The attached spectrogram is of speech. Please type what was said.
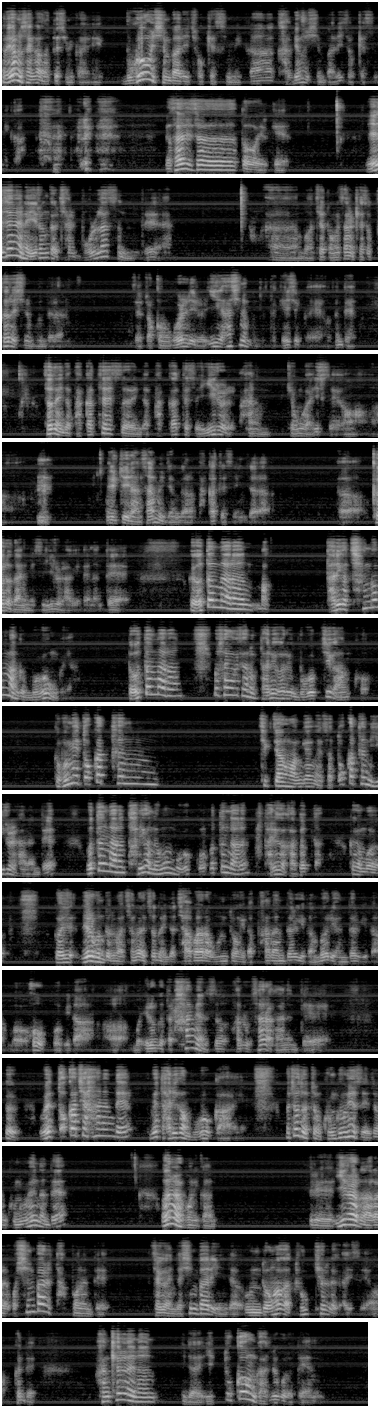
여러분 생각 어떠십니까? 무거운 신발이 좋겠습니까? 가벼운 신발이 좋겠습니까 사실 저도 이렇게 예전에는 이런 걸 잘 몰랐었는데 어, 뭐제 동영상을 계속 들으시는 분들은 이제 조금 원리를 이해하시는 분들도 계실 거예요. 근데 저도 이제 바깥에서 이제 바깥에서 일을 하는 경우가 있어요. 어, 일주일에 한 3일 정도는 바깥에서 이제 어, 걸어 다니면서 일을 하게 되는데 그 어떤 날은 막 다리가 천것만큼 무거운 거야. 또 어떤 날은 뭐 생각처럼 다리가 그렇게 무겁지가 않고 그 분명히 똑같은 직장 환경에서 똑같은 일을 하는데 어떤 날은 다리가 너무 무겁고 어떤 날은 다리가 가볍다. 그러니까 뭐 그 여러분들 마찬가지 저도 이제 자바라 운동이다 팔 흔들기다 머리 흔들기다 뭐 호흡법이다 어, 뭐 이런 것들 하면서 하루를 살아가는데 그 왜 똑같이 하는데 왜 다리가 무거울까? 저도 좀 궁금했어요. 좀 궁금했는데 어느 날 보니까 이래 일하러 나가려고 신발을 딱 보는데 제가 이제 신발이 이제 운동화가 두 켤레가 있어요. 근데 한 켤레는 이제 이 두꺼운 가죽으로 된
